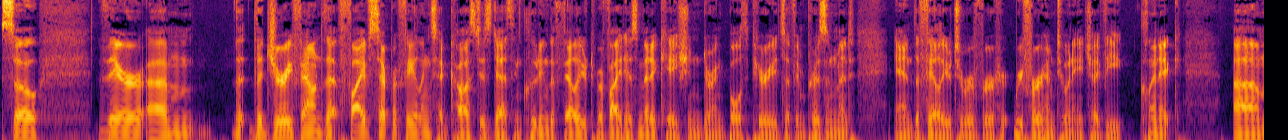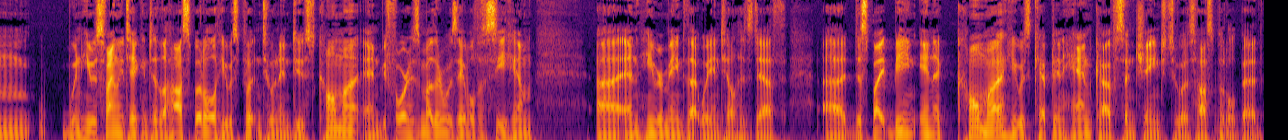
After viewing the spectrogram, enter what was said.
So there, um, the, the jury found that five separate failings had caused his death, including the failure to provide his medication during both periods of imprisonment and the failure to refer, refer him to an HIV clinic. Um, when he was finally taken to the hospital, he was put into an induced coma, and before his mother was able to see him, uh, and he remained that way until his death. Uh, despite being in a coma, he was kept in handcuffs and chained to his hospital bed.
